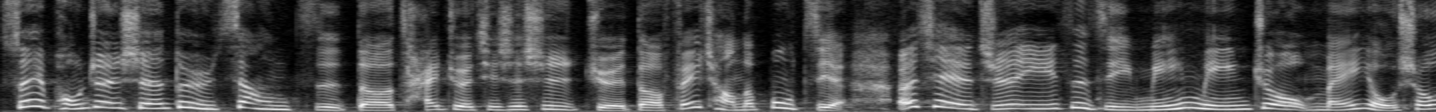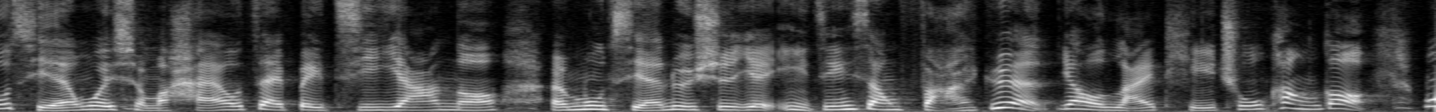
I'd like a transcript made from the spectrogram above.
所以彭振生对于这样子的裁决，其实是觉得非常的不解，而且质疑自己明明就没有收钱，为什么还要再被羁押呢？而目前律师也已经向法院要来提出抗告。目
